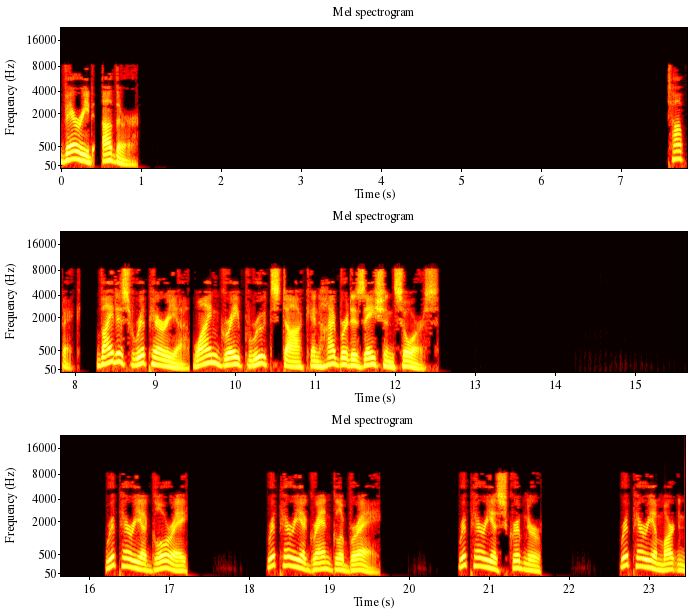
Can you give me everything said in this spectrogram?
Varied, other. Topic: Vitis riparia wine grape rootstock and hybridization source. Riparia Gloire. Riparia grand glabre Riparia scribner Riparia martin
